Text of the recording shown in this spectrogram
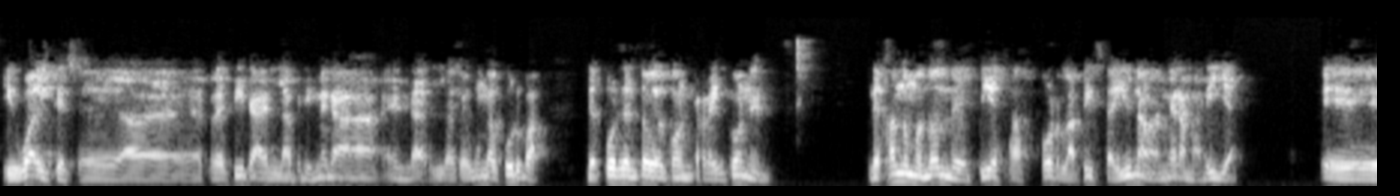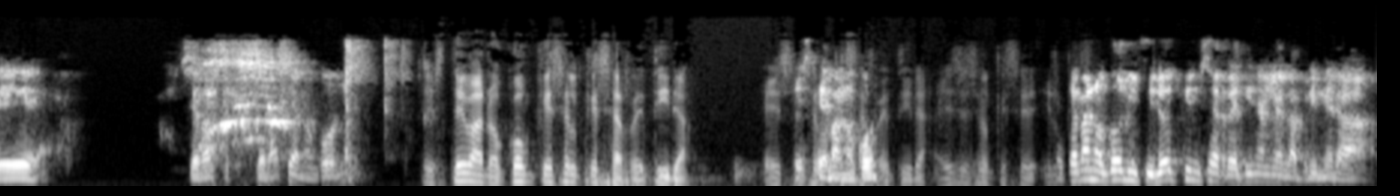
igual que se eh, retira en la primera, en la, segunda curva, después del toque con Raikkonen, dejando un montón de piezas por la pista y una bandera amarilla. Eh, Sebastián Ocon. Esteban Ocon, que es el que se retira. Esteban Ocon. Se retira. Ese es el que se, Esteban Ocon y Sirotkin se retiran en la primera,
